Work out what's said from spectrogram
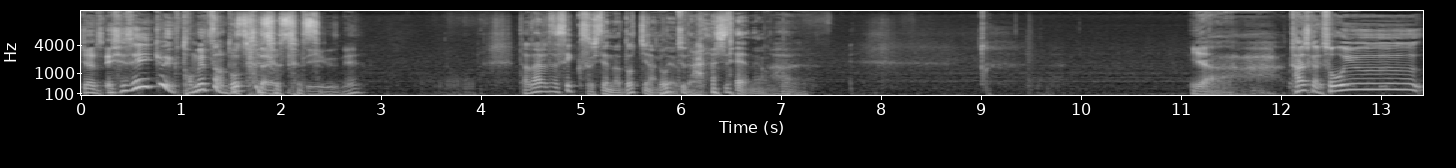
じゃあえ性教育止めてたのどっちだよっていうね。ただれてセックスしてるのはどっちなんだよどっ話だよね、はい、いやー確かにそういう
